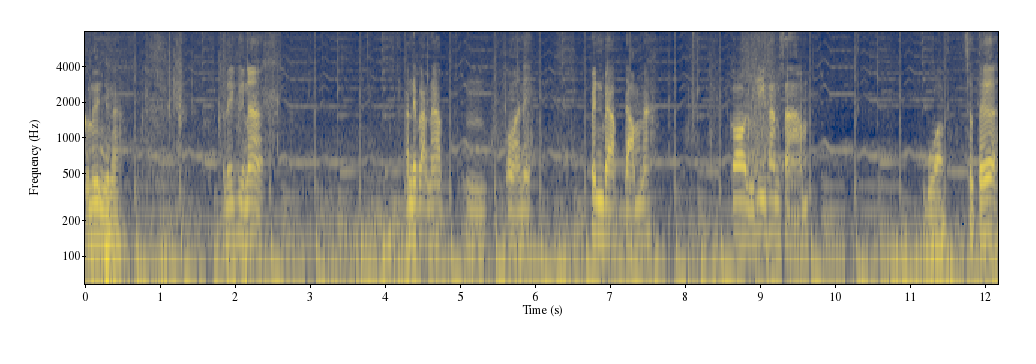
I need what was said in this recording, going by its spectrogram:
ก็ลื่นอยู่นะ อันนี้คือหน้า อันเดียวกันนะครับ อืมประมาณนี้ เป็นแบบดำนะ ก็อยู่ที่พันสามบวกสเตอร์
